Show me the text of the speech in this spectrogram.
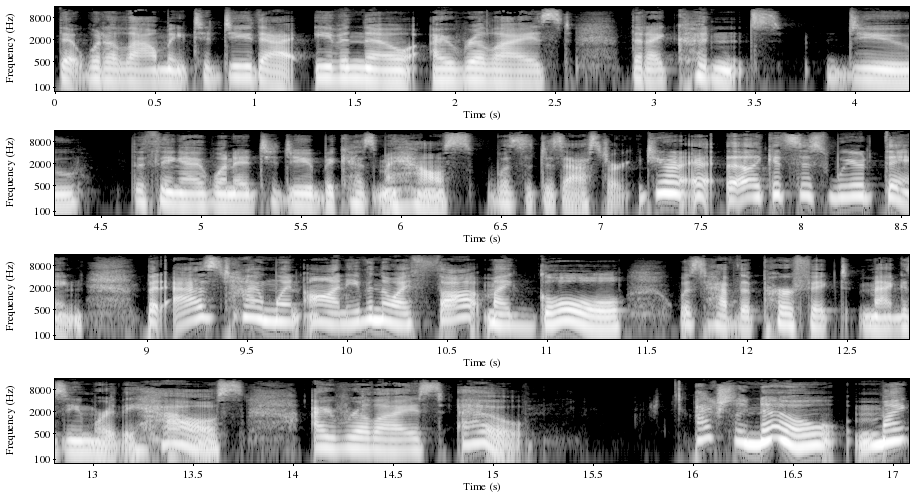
that would allow me to do that, even though I realized that I couldn't do the thing I wanted to do because my house was a disaster. Do you know, uh, like it's this weird thing. But as time went on, even though I thought my goal was to have the perfect magazine worthy house, I realized, oh, actually, no, my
